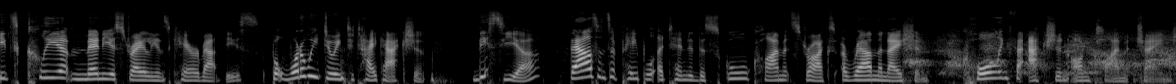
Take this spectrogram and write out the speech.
It's clear many Australians care about this, but what are we doing to take action? This year, thousands of people attended the school climate strikes around the nation, calling for action on climate change.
